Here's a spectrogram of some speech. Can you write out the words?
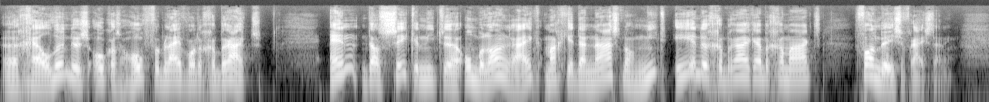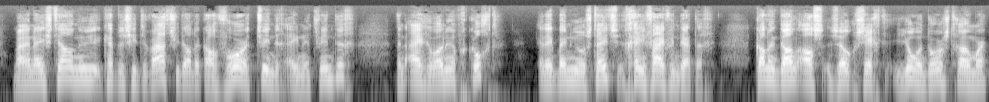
eh, gelden. Dus ook als hoofdverblijf worden gebruikt. En, dat is zeker niet eh, onbelangrijk, mag je daarnaast nog niet eerder gebruik hebben gemaakt van deze vrijstelling. Maar ineens stel nu, ik heb de situatie dat ik al voor 2021 een eigen woning heb gekocht. En ik ben nu nog steeds geen 35. Kan ik dan als zogezegd jonge doorstromer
